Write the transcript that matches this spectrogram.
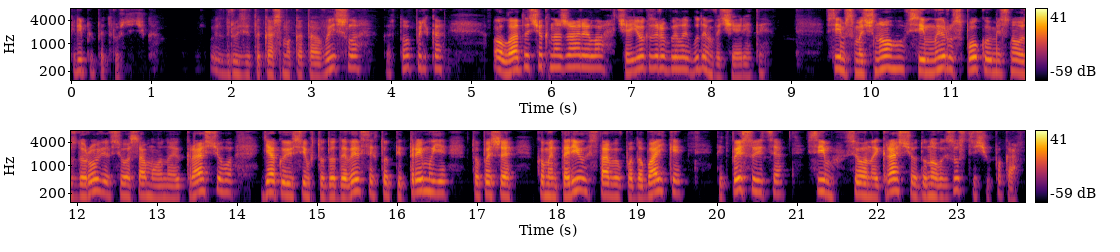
Кріп петрушечка. Ось, друзі, така смакота вийшла, картопелька, оладочок нажарила, чайок зробила і будемо вечеряти. Всім смачного, всім миру, спокою, міцного здоров'я, всього самого найкращого. Дякую всім, хто додивився, хто підтримує, хто пише коментарів, ставив вподобайки, підписується. Всім всього найкращого, до нових зустрічей. Пока.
